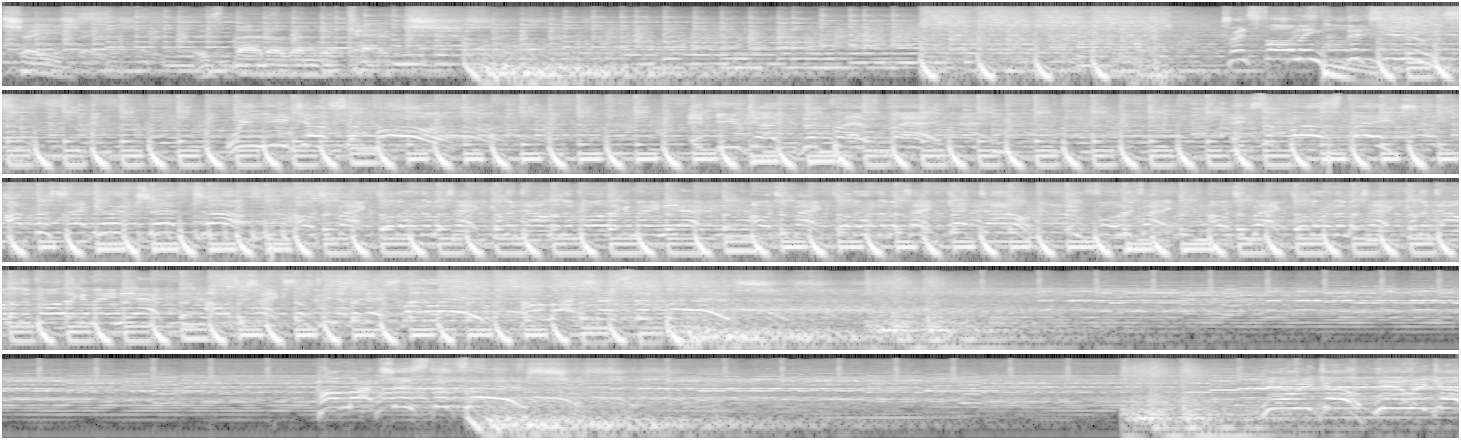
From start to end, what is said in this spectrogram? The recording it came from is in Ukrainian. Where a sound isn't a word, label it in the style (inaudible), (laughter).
chase is better than the catch. Transforming the tunes. We need your support. How much is the fish? Here we go, here we go,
